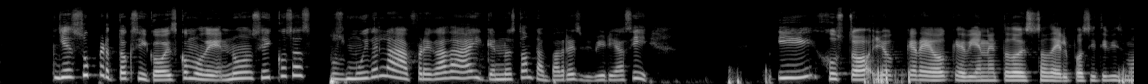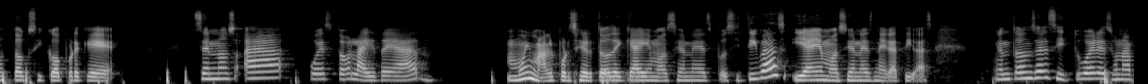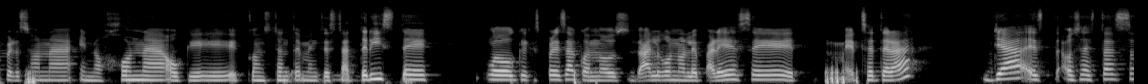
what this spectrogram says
Y es súper tóxico, es como de, no, si hay cosas pues muy de la fregada y que no están tan padres vivir y así. Y justo yo creo que viene todo esto del positivismo tóxico porque se nos ha puesto la idea, muy mal por cierto, de que hay emociones positivas y hay emociones negativas. Entonces, si tú eres una persona enojona o que constantemente está triste o que expresa cuando algo no le parece, etcétera, ya, o sea, estás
